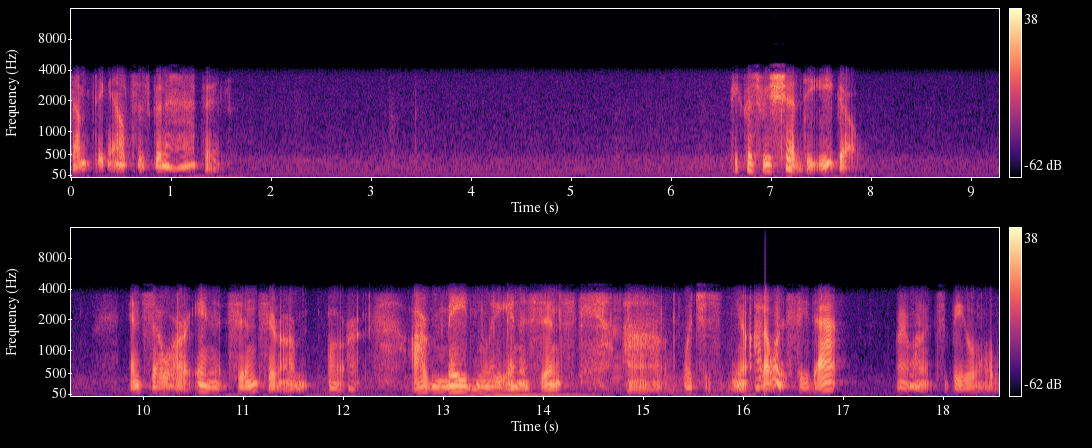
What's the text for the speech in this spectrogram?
something else is going to happen. Because we shed the ego. And so our innocence and our our, our maidenly innocence, uh, which is you know I don't want to see that. I want it to be all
